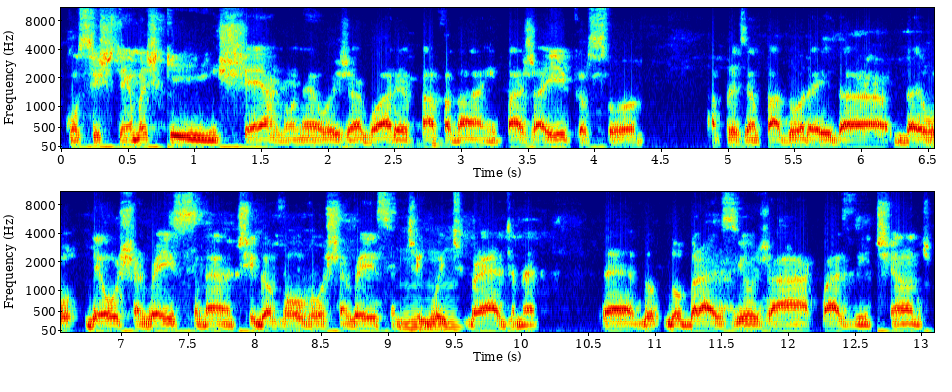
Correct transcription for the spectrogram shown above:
com sistemas que enxergam, né? Hoje agora eu estava em Itajaí, que eu sou apresentador aí da, da The Ocean Race, né? Antiga Volvo Ocean Race, antigo uhum. Whitbread, né? É, no, no Brasil já há quase 20 anos.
